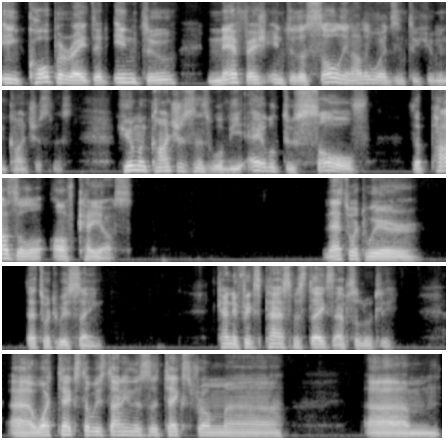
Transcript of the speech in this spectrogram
incorporated into nefesh, into the soul. In other words, into human consciousness. Human consciousness will be able to solve the puzzle of chaos. That's what we're. That's what we're saying. Can you fix past mistakes? Absolutely. Uh, what text are we studying? This is a text from uh, um,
